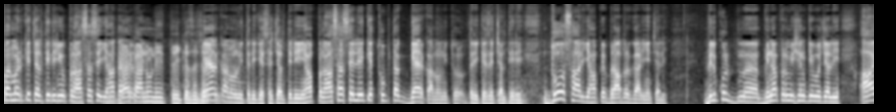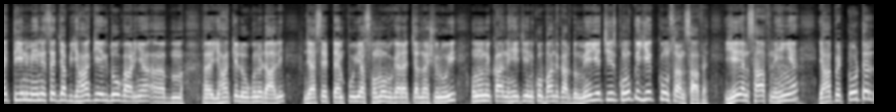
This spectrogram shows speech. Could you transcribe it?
परमिट के चलती रही पनासा से यहाँ तक गैर कानूनी तरीके से गैर कानूनी तरीके से चलती रही। यहाँ पनासा से लेके थुप तक गैर कानूनी तरीके से चलती रही। दो साल यहाँ पे बराबर गाड़ियाँ चली। बिल्कुल बिना परमिशन के वो चली। आज तीन महीने से जब यहाँ की एक दो गाड़ियाँ यहाँ के लोगों ने डाली, जैसे टेंपू या सोमो वगैरह चलना शुरू हुई, उन्होंने कहा, नहीं जी, इनको बंद कर दो। मैं ये चीज़ कहूँ कि ये कौन सा इंसाफ है? ये इंसाफ नहीं है। यहाँ पर टोटल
